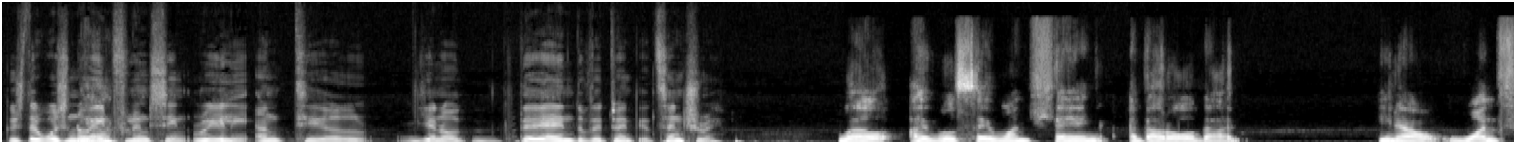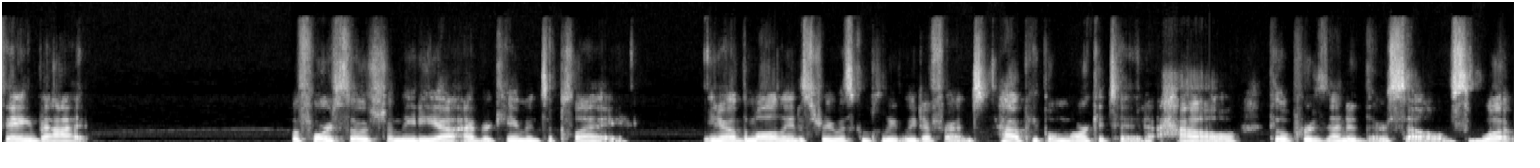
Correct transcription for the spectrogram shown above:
because there was no Yeah. influencing really until you know the end of the 20th century Well, I will say one thing about all that. You know, one thing that before social media ever came into play, you know, the mall industry was completely different. How people marketed, how people presented themselves, what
